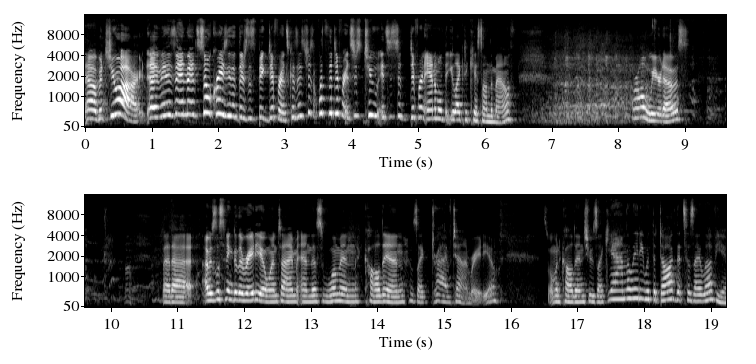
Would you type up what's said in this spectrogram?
No, but you are. I mean, it's, and it's so crazy that there's this big difference because it's just what's the difference? It's just two. It's just a different animal that you like to kiss on the mouth. We're all weirdos. But uh, I was listening to the radio one time, and this woman called in. It was like drive time radio. This woman called in. She was like, "Yeah, I'm the lady with the dog that says I love you."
